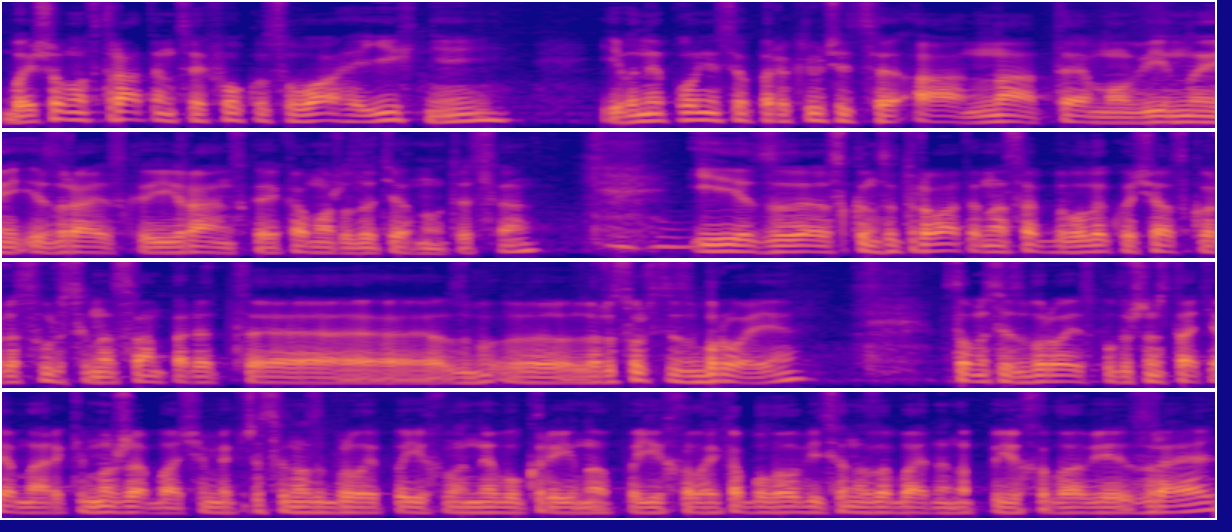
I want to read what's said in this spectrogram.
Бо якщо ми втратимо цей фокус уваги їхній, і вони повністю переключаться а на тему війни ізраїльської і іранської, яка може затягнутися, і сконцентрувати на себе велику частку ресурсів насамперед е, е, ресурсів зброї. В тому числі зброї Сполучених Штатів Америки. Ми вже бачимо, як частина зброї поїхала не в Україну, а поїхала, яка була обіцяна за Байдена, поїхала в Ізраїль.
